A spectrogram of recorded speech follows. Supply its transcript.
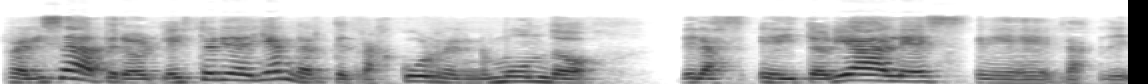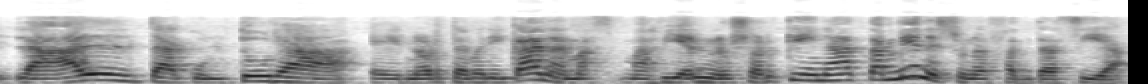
realizada, pero la historia de Younger, que transcurre en el mundo de las editoriales, eh, la, alta cultura eh, norteamericana, más, más bien neoyorquina, también es una fantasía.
